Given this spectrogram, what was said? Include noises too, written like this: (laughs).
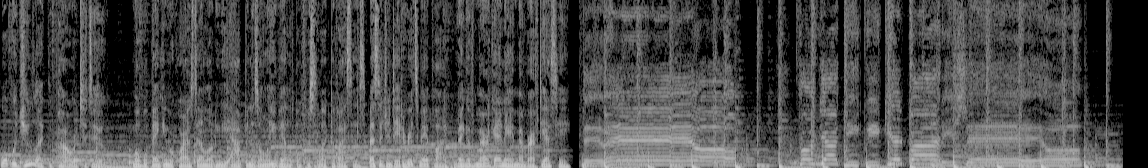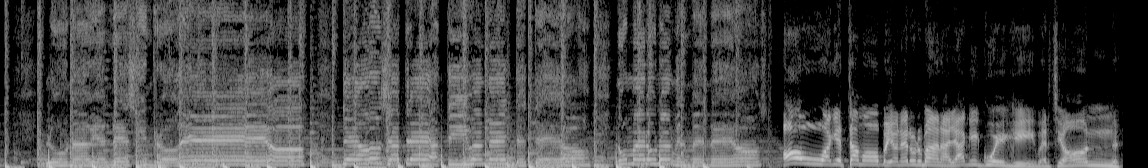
What would you like the power to do? Mobile banking requires downloading the app and is only available for select devices. Message and data rates may apply. Bank of America and a member FDIC. Te veo con Jackie Quickie el pariseo. Luna viernes sin rodeo. De 11 a 3 activa en el teteo. Número uno en el meneo. ¡Oh! Aquí estamos, Bellonera Urbana, Jackie Quickie, versión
